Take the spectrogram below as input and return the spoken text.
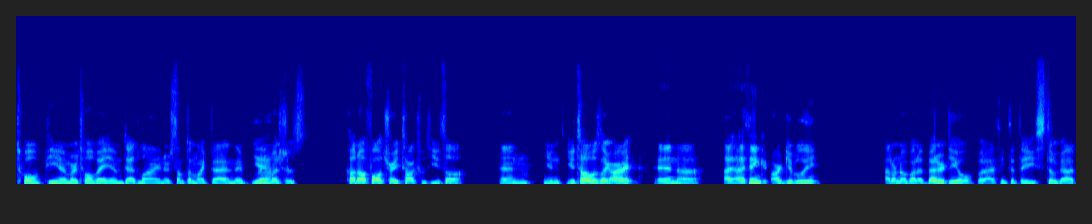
12 p.m. or 12 a.m. deadline or something like that? And they Yeah. pretty much just cut off all trade talks with Utah. And Utah was like, all right. And uh, I, I think arguably, I don't know about a better deal, but I think that they still got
